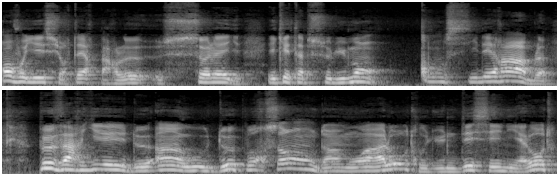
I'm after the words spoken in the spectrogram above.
envoyée sur Terre par le Soleil et qui est absolument considérable, peut varier de 1 ou 2% d'un mois à l'autre ou d'une décennie à l'autre.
